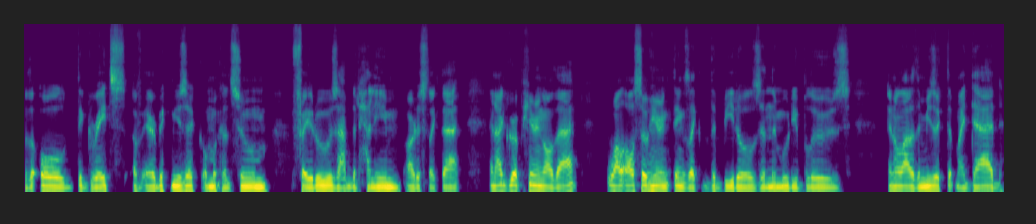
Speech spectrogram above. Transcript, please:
the old, the greats of Arabic music, Umm Kulthum, Fairuz, Abdul Halim, artists like that. And I grew up hearing all that while also hearing things like the Beatles and the Moody Blues and a lot of the music that my dad,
